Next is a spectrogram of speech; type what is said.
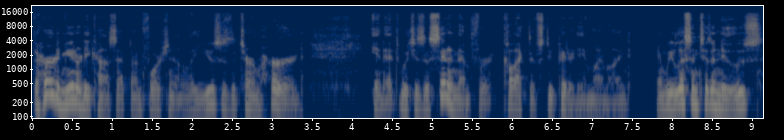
The herd immunity concept, unfortunately, uses the term herd in it, which is a synonym for collective stupidity in my mind. And we listen to the news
